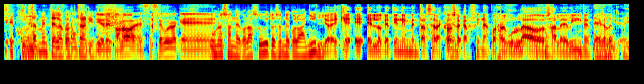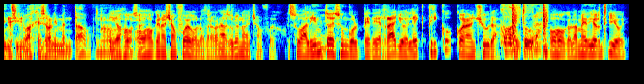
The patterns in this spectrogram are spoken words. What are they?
es justamente lo contrario. de color. Ese seguro que. Unos son de color azul y otros son de color añil. Yo, es que es, es lo que tiene inventarse las cosas, que al final por algún lado sale el invent. Es lo que insinúas que se lo han inventado. No, y ojo, no sé. ojo que no echan fuego, los dragones azules no echan fuego. Su aliento es un golpe de rayo eléctrico con anchura. Con altura. Ojo, que lo ha medido el tío, ¿eh?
